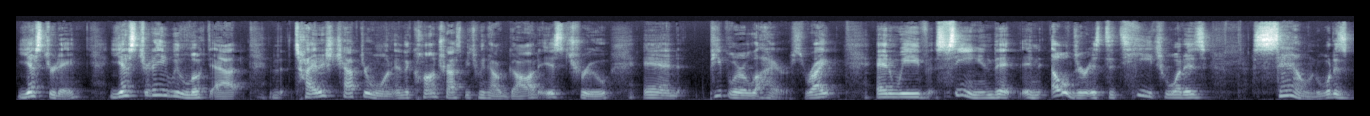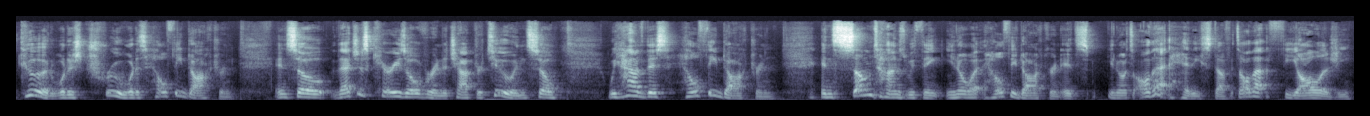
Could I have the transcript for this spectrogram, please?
yesterday. Yesterday we looked at Titus chapter 1 and the contrast between how God is true and people are liars, right? And we've seen that an elder is to teach what is sound, what is good, what is true, what is healthy doctrine. And so that just carries over into chapter 2. And so we have this healthy doctrine and sometimes we think you know what healthy doctrine it's you know it's all that heady stuff it's all that theology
